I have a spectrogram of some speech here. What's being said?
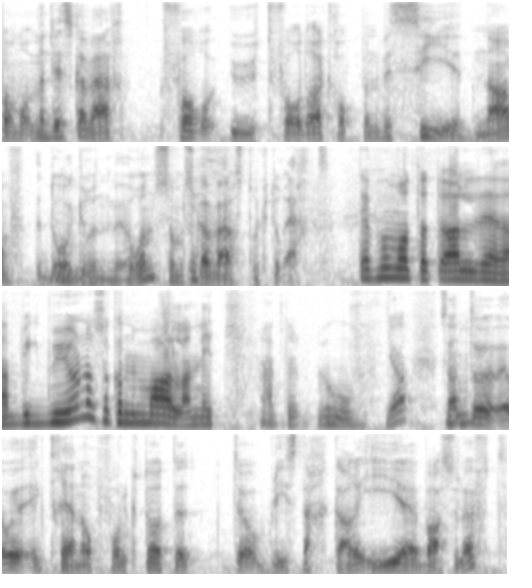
men det skal være for å utfordre kroppen ved siden av da grunnmuren, som skal være strukturert. Det er på en måte at du allerede har bygd muren, og så kan du male den litt etter behov. Ja, sant? Og, og jeg trener opp folk da til, til å bli sterkere i eh, baseløft,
